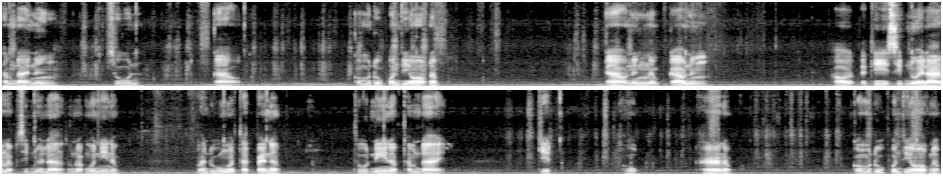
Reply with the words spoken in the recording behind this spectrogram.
ทำได้ 1 0 9 ก็มาดูผลที่ออกนะ91นะ91 เข้าไปที่ 10 หน่วยล่างนะ10 หน่วยล่างสำหรับงวดนี้นะมาดูงวดถัดไปนะสูตรนี้นะทำได้ หกห้านะครับ ก็มาดูผลที่ออกนะครับ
